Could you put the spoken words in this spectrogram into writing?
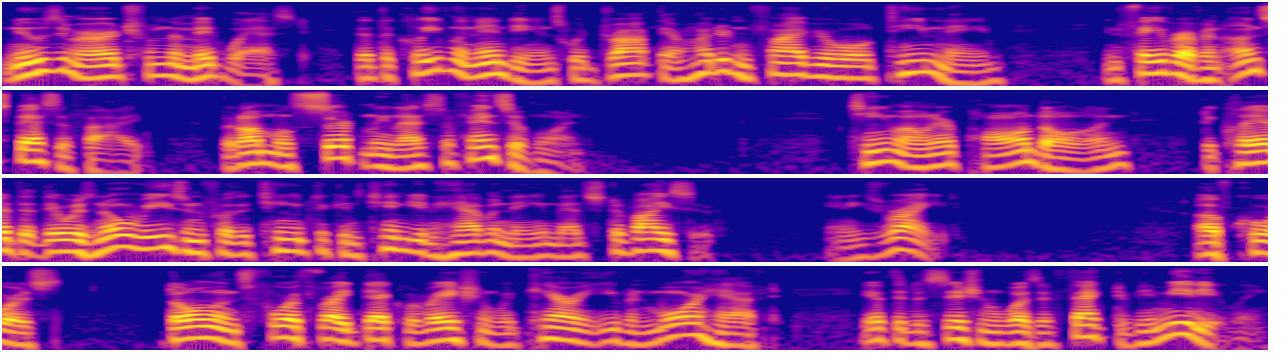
news emerged from the Midwest that the Cleveland Indians would drop their 105 year old team name in favor of an unspecified but almost certainly less offensive one. Team owner Paul Dolan declared that there was no reason for the team to continue to have a name that's divisive, and he's right. Of course, Dolan's forthright declaration would carry even more heft if the decision was effective immediately.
